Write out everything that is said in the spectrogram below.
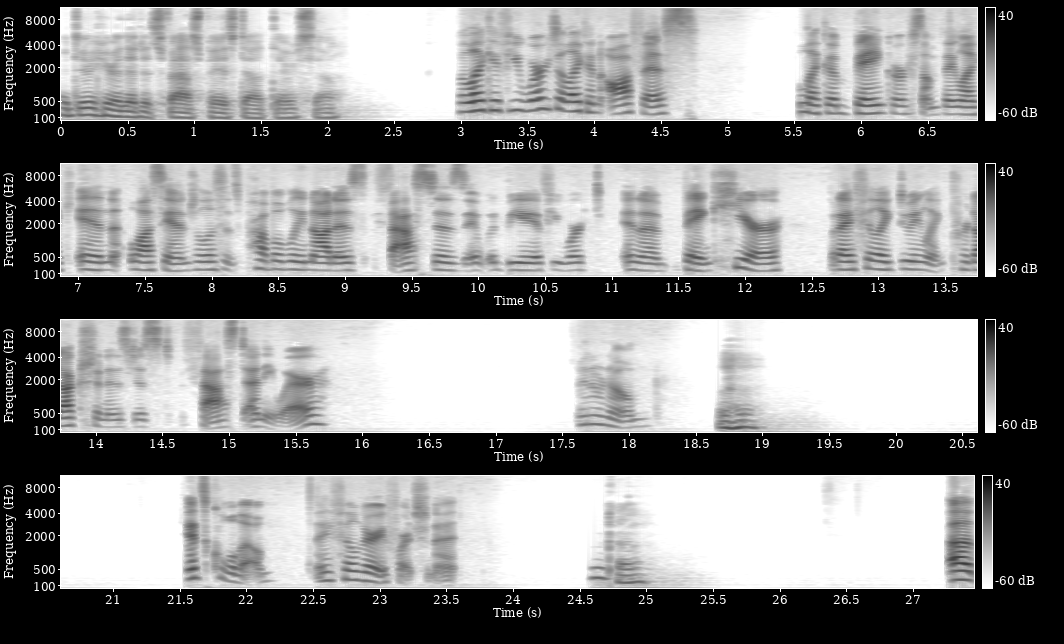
I do hear that it's fast paced out there, so. But like if you worked at like an office, like a bank or something like in Los Angeles, it's probably not as fast as it would be if you worked in a bank here. But I feel like doing like production is just fast anywhere. I don't know. hmm It's cool though. I feel very fortunate. Okay. Uh,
